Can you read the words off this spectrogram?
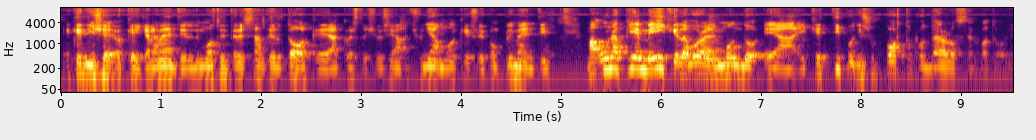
e che dice, ok, chiaramente è molto interessante il talk e a questo ci, usiamo, ci uniamo anche i suoi complimenti, ma una PMI che lavora nel mondo AI, che tipo di supporto può dare all'osservatorio?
